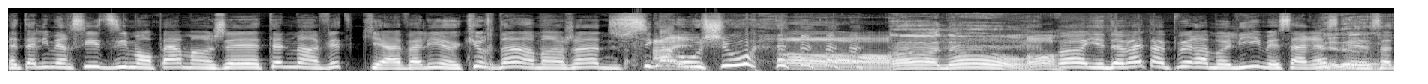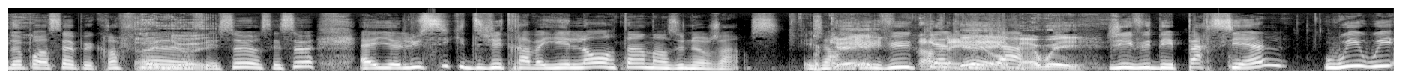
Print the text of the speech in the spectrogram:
Nathalie Mercier dit mon père mangeait tellement vite qu'il a avalé un cure-dent en mangeant du cigare Aïe. au chou. Oh! Ah non! Oh. Il devait être un peu ramolli, mais ça reste Mais là- que ça doit passer un peu croche, c'est sûr, c'est sûr. Euh, Il y a Lucie qui dit j'ai travaillé longtemps dans une urgence. Et j'en ai vu Ah, quelques ben, cas. ben oui. J'ai vu des partiels. Oui, oui,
